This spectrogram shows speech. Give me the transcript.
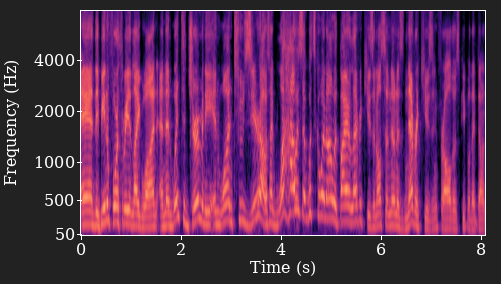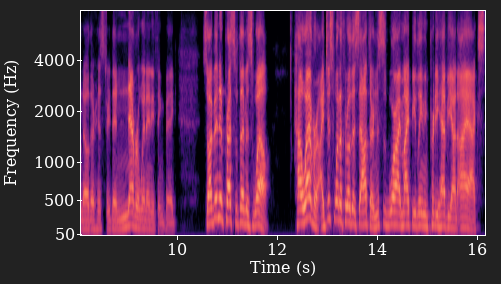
And they beat them 4 3 in leg one and then went to Germany and won 2 0. I was like, what? How is that? What's going on with Bayer Leverkusen, also known as Neverkusen for all those people that don't know their history? They never win anything big. So I've been impressed with them as well. However, I just want to throw this out there, and this is where I might be leaning pretty heavy on Ajax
